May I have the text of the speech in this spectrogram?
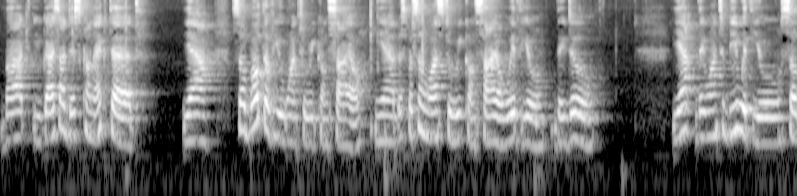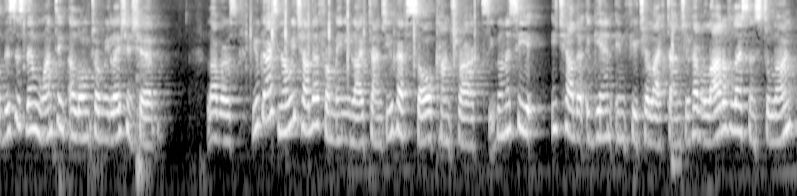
but you guys are disconnected. Yeah, so both of you want to reconcile. Yeah, this person wants to reconcile with you. They do. Yeah, they want to be with you. So this is them wanting a long-term relationship lovers, you guys know each other from many lifetimes. You have soul contracts. You're going to see each other again in future lifetimes. You have a lot of lessons to learn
